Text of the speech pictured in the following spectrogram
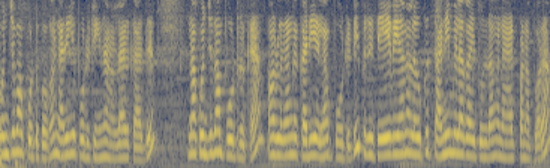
கொஞ்சமாக போட்டுக்கோங்க. நிறைய போட்டுட்டிங்கன்னா நல்லா இருக்காது. நான் கொஞ்சம் தான் போட்டிருக்கேன். அவ்வளோதாங்க கறியெல்லாம் போட்டுட்டு இப்போ தேவையான அளவுக்கு தனி மிளகாய் தூள் தாங்க நான் ஆட் பண்ண போகிறேன்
